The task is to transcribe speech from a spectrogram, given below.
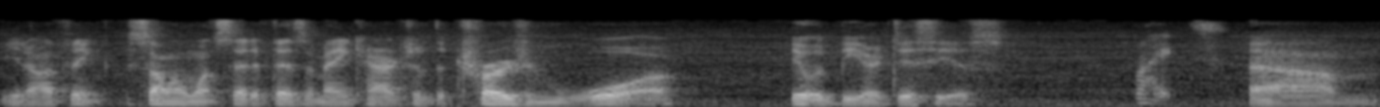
You know, I think someone once said if there's a main character of the Trojan War, it would be Odysseus. Right. Um,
